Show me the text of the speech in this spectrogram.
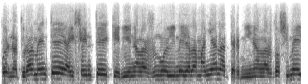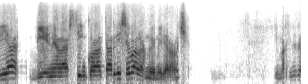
Pues naturalmente hay gente que viene a las nueve y media de la mañana, termina a las dos y media, viene a las cinco de la tarde y se va a las nueve y media de la noche. Imagínate.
